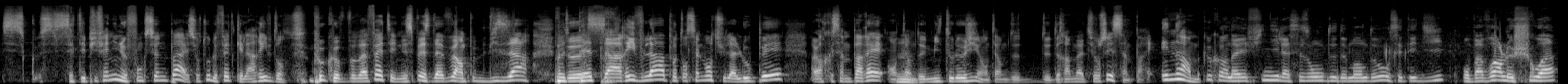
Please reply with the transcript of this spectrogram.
cette épiphanie ne fonctionne pas et surtout le fait qu'elle arrive dans ce Book of Boba Fett est une espèce d'aveu un peu bizarre de Peut-être. ça arrive là potentiellement tu l'as loupé alors que ça me paraît en Hmm. termes de mythologie en termes de, de dramaturgie ça me paraît énorme Que quand on avait fini la saison 2 de Mando, on s'était dit on va voir le choix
